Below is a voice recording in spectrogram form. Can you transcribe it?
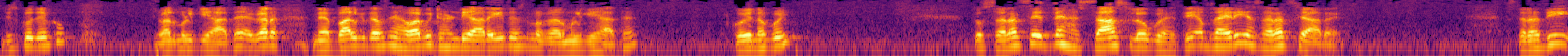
جس کو دیکھو، غیر ملکی ہاتھ ہے۔ اگر نیپال کی طرف سے ہوا بھی ٹھنڈی آ رہی ہے تو اس میں غیر ملکی ہاتھ ہے۔ کوئی نہ کوئی۔ تو سرحد سے اتنے حساس لوگ رہتے ہیں۔ اب ظاہر ہے سرحد سے آ رہے ہیں۔ سرحدی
